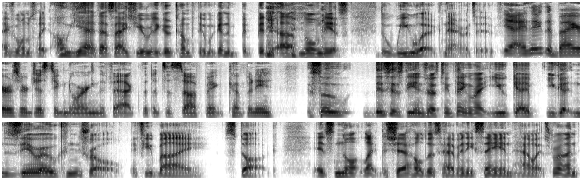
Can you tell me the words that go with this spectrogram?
everyone's like, oh, yeah, that's actually a really good company. We're going to bid it up. Normally it's the WeWork narrative. Yeah, I think the buyers are just ignoring the fact that it's a SoftBank company. So this is the interesting thing, right? You get you get zero control if you buy stock. It's not like the shareholders have any say in how it's run.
